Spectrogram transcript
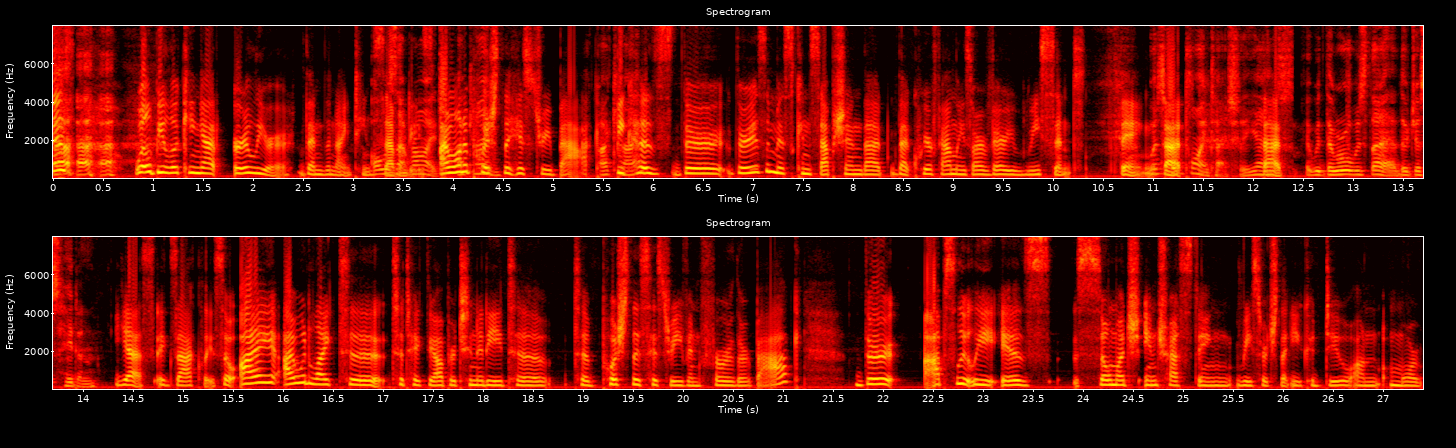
this, will be looking at earlier than the 1970s. right? I want to Okay. push the history back Okay. because there there is a misconception that that queer families are a very recent thing. Well, that's that a good point, actually. Yes, they, were, they were always there. They're just hidden. Yes, exactly. So I I would like to to take the opportunity to to push this history even further back. There absolutely is so much interesting research that you could do on more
